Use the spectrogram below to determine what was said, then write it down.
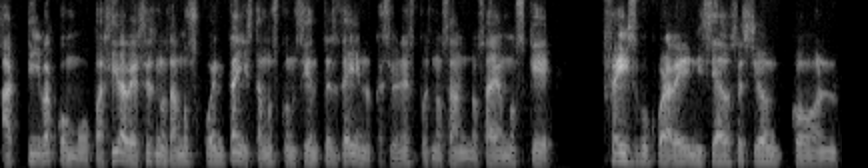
activa como pasiva. A veces nos damos cuenta y estamos conscientes de, y en ocasiones pues no, no sabemos que Facebook por haber iniciado sesión con,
